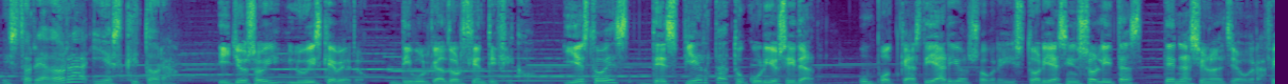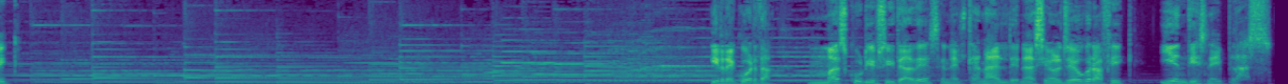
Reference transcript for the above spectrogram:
historiadora y escritora. Y yo soy Luis Quevedo, divulgador científico. Y esto es Despierta tu curiosidad un podcast diario sobre historias insólitas de National Geographic. Y recuerda, más curiosidades en el canal de National Geographic y en Disney Plus.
